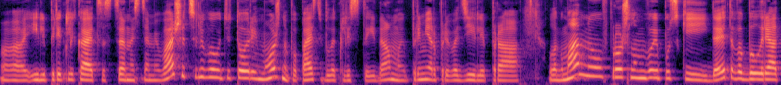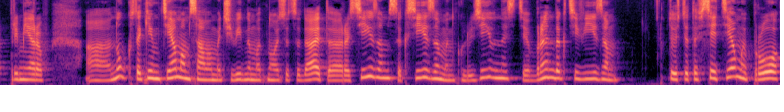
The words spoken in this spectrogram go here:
э, или перекликается с ценностями вашей целевой аудитории, можно попасть в блэк-листы. Да? Мы пример приводили про лагманную в прошлом выпуске, и до этого был ряд примеров. А, ну, к таким темам самым очевидным относятся, да, это расизм, сексизм, инклюзивность, бренд-активизм, то есть это все темы про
